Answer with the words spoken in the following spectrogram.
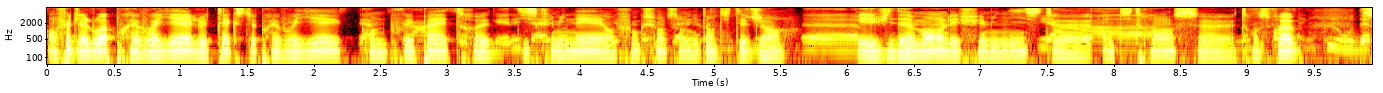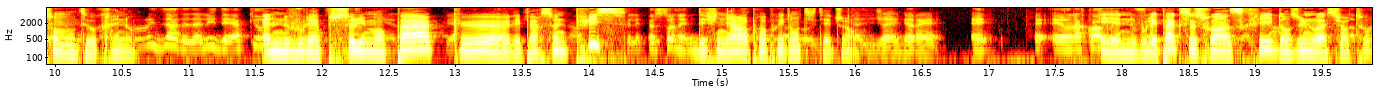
En fait, la loi prévoyait, le texte prévoyait qu'on ne pouvait pas être discriminé en fonction de son identité de genre. Et évidemment, les féministes anti-trans, transphobes, sont montées au créneau. Elles ne voulaient absolument pas que les personnes puissent définir leur propre identité de genre. Et elles ne voulaient pas que ce soit inscrit dans une loi surtout.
